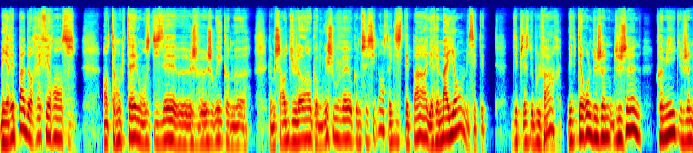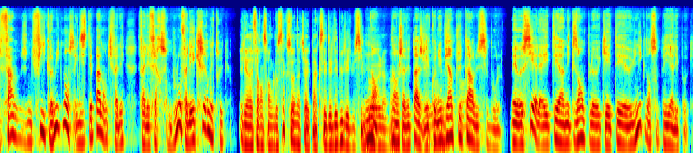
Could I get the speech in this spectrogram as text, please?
Mais il n'y avait pas de référence en tant que tel où on se disait euh, je veux jouer comme, euh, comme Charles Dulin, comme Louis Jouvet ou comme ceci. Non, ça n'existait pas. Il y avait Maillan, mais c'était des pièces de boulevard. Mais des rôles de jeunes, de jeunes comiques, de jeunes femmes, de jeunes filles comiques, non, ça n'existait pas. Donc il fallait, fallait faire son boulot, il fallait écrire des trucs. Et les références anglo-saxonnes, tu n'avais pas accès dès le début, les Lucille Ball Non, non j'avais pas. Je l'ai connu bien plus tard, Lucille Ball. Mais aussi, elle a été un exemple qui était unique dans son pays à l'époque.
